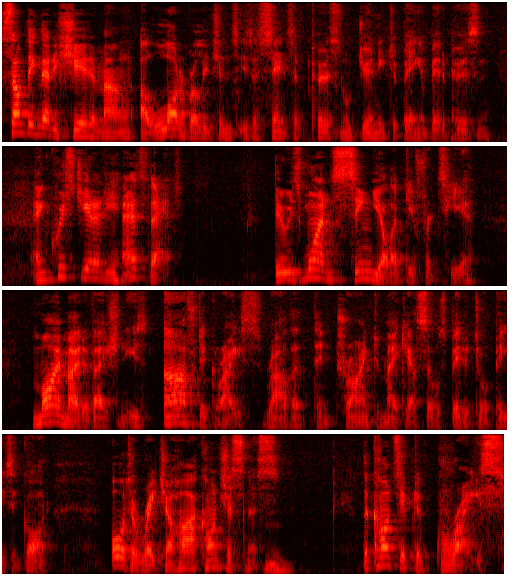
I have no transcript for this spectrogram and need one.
Something that is shared among a lot of religions is a sense of personal journey to being a better person. And Christianity has that. There is one singular difference here. My motivation is after grace rather than trying to make ourselves better to appease a God or to reach a higher consciousness. Mm. The concept of grace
